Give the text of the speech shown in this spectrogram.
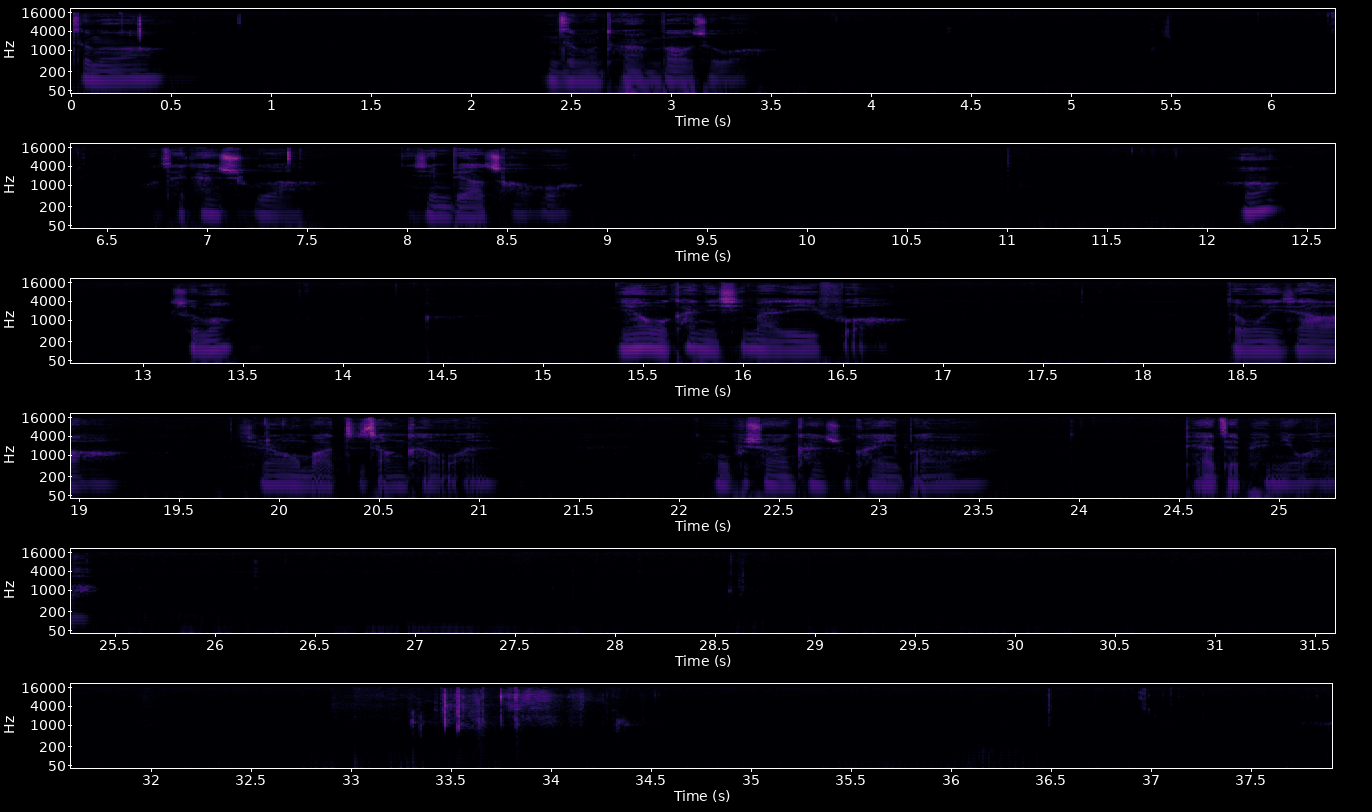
怎么了？你怎么突然抱着我？我在看书啦，你先不要吵我。啊？什么？你让我看你新买的衣服啊？等我一下啦，先让我把这张看完。我不喜欢看书看一半啦，等下再陪你玩啦。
